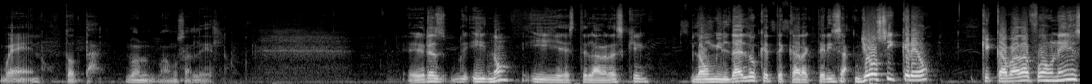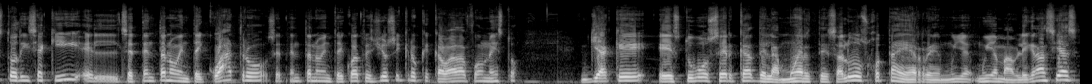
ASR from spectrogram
Bueno, total, vamos a leerlo. Eres, y no, y este, la verdad es que la humildad es lo que te caracteriza. Yo sí creo que Cavada fue honesto, dice aquí el 7094, 7094. Yo sí creo que Cavada fue honesto, ya que estuvo cerca de la muerte. Saludos JR, muy, muy amable, gracias.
